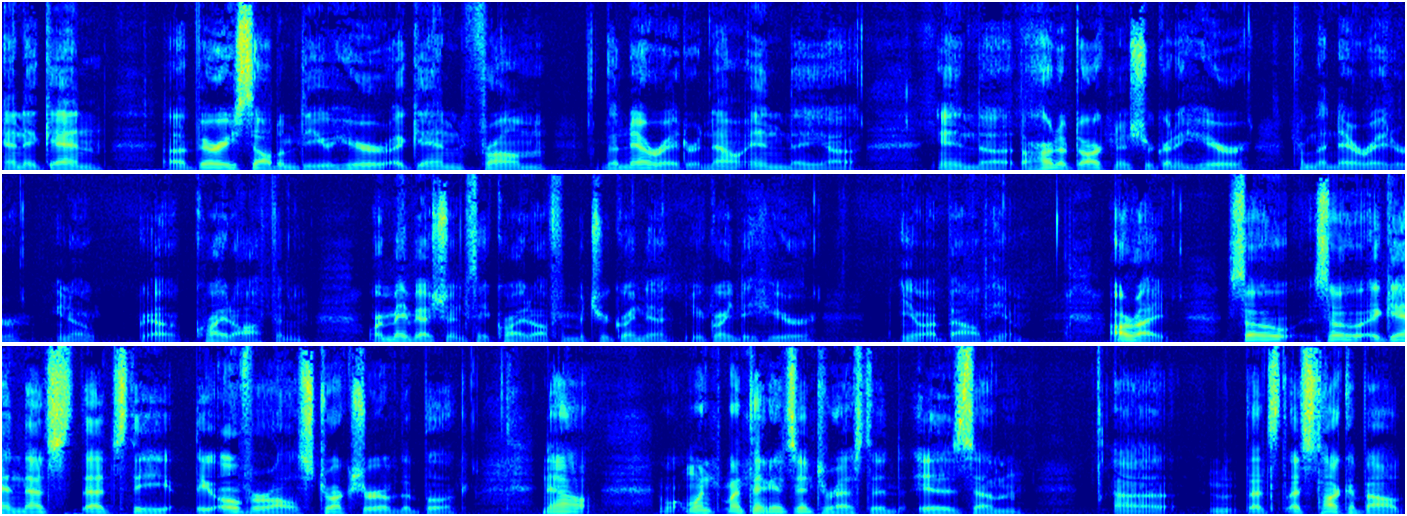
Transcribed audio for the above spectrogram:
And again, uh, very seldom do you hear again from the narrator. Now, in the uh, in the, the Heart of Darkness, you're going to hear from the narrator, you know, uh, quite often, or maybe I shouldn't say quite often, but you're going to you're going to hear, you know, about him. All right. So so again, that's that's the the overall structure of the book. Now, one one thing that's interested is um, uh, let's let's talk about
